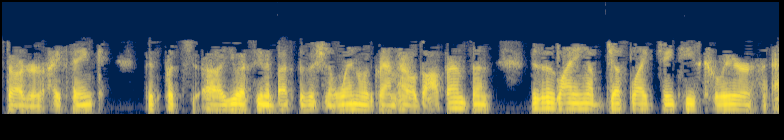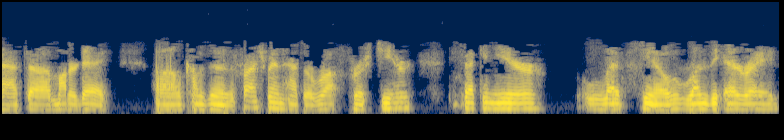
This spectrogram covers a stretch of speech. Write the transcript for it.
starter. I think this puts uh, USC in the best position to win with Graham Harrell's offense, and this is lining up just like JT's career at uh, Mater Dei. Um, comes in as a freshman, has a rough first year. Second year, lets you know runs the air raid,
